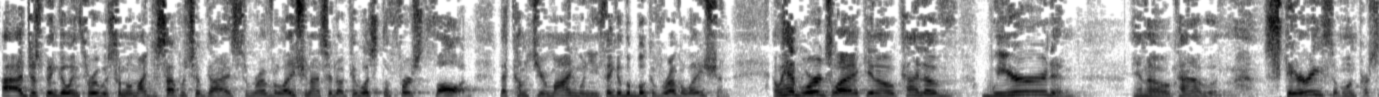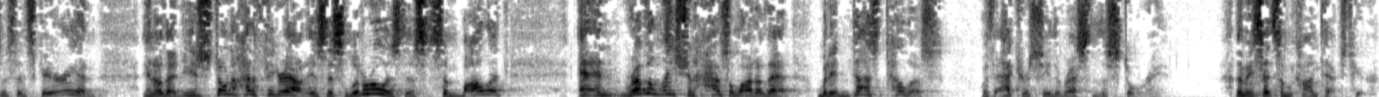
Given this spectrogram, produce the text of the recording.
I've just been going through with some of my discipleship guys some Revelation. I said, okay, what's the first thought that comes to your mind when you think of the book of Revelation? And we had words like, you know, kind of weird and, you know, kind of scary. So one person said scary and, you know, that you just don't know how to figure out, is this literal? Is this symbolic? And, and Revelation has a lot of that, but it does tell us with accuracy the rest of the story. Let me set some context here.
